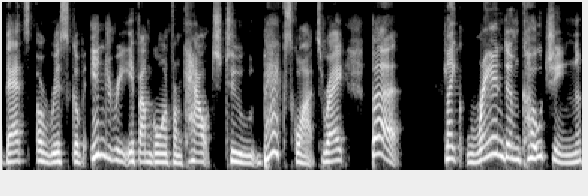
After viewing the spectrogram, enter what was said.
That's a risk of injury if I'm going from couch to back squats, right? But like random coaching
